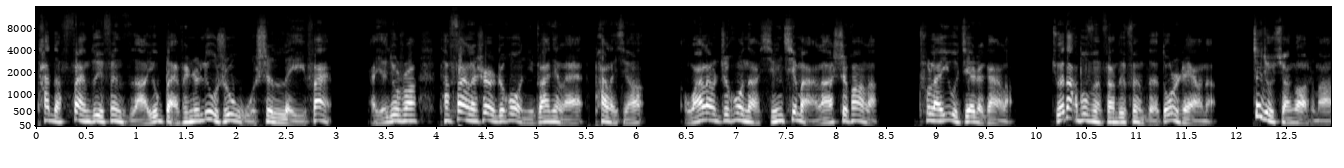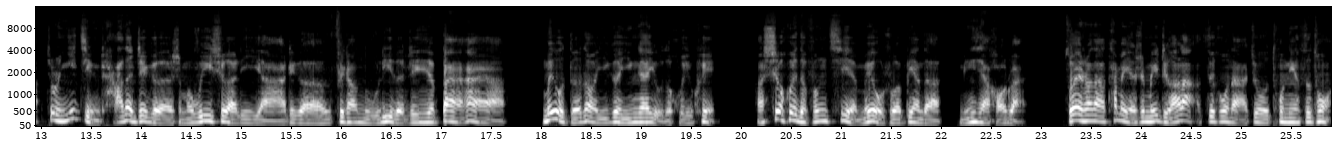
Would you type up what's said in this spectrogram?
他的犯罪分子啊，有百分之六十五是累犯啊，也就是说，他犯了事儿之后，你抓进来判了刑，完了之后呢，刑期满了释放了，出来又接着干了。绝大部分犯罪分子都是这样的，这就宣告什么？就是你警察的这个什么威慑力呀，这个非常努力的这些办案啊，没有得到一个应该有的回馈。啊，社会的风气也没有说变得明显好转，所以说呢，他们也是没辙了。最后呢，就痛定思痛，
